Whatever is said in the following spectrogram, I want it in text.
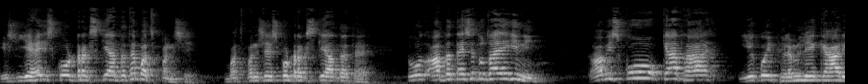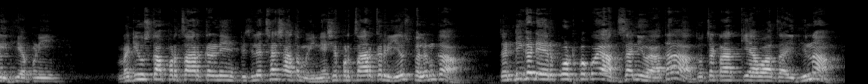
इस, यह इसको ड्रग्स की आदत है बचपन से। बचपन से इसको ड्रग्स की आदत है। तो आदत ऐसे तो जाएगी नहीं। तो अब इसको क्या था? ये कोई फ़िल्म लेके आ रही थी अपनी। लगी उसका प्रचार करने। पिछले छह सात महीने से प्रचार कर रही है उस फ़िल्म का। चंडीगढ़ एयरपोर्ट पर कोई हादसा नहीं हुआ था, जो चटाक की आवाज़ आई थी ना।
